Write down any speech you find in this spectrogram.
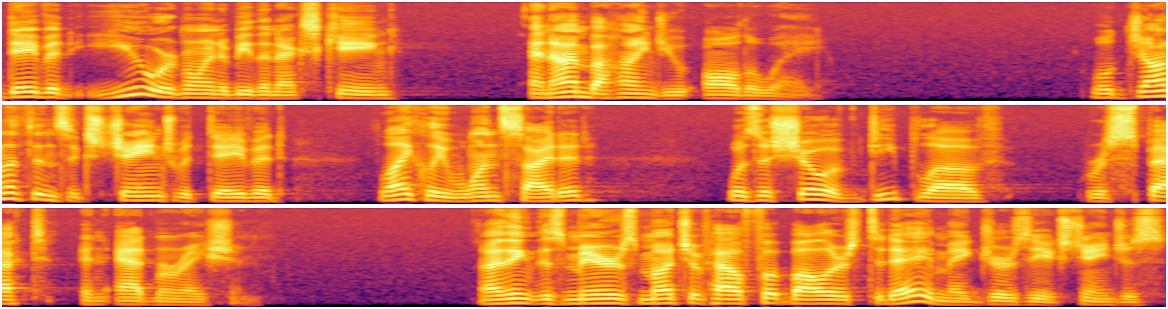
David, you are going to be the next king, and I'm behind you all the way. Well, Jonathan's exchange with David, likely one sided, was a show of deep love, respect, and admiration. I think this mirrors much of how footballers today make jersey exchanges.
